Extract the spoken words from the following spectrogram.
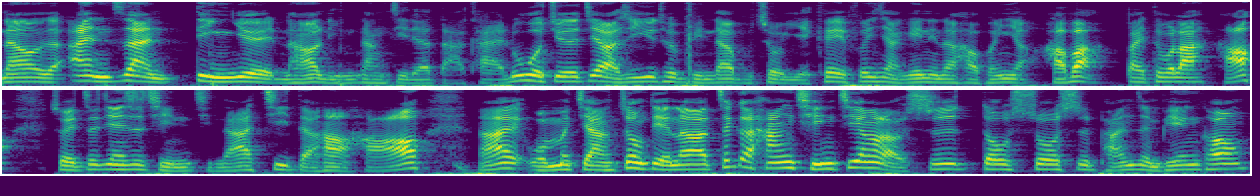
然后按赞订阅，然后铃铛记得打开。如果觉得姜老师 YouTube 频道不错，也可以分享给你的好朋友，好不好？拜托啦。好，所以这件事情请大家记得哈。好，来我们讲重点了。这个行情，姜老师都说是盘整偏空，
